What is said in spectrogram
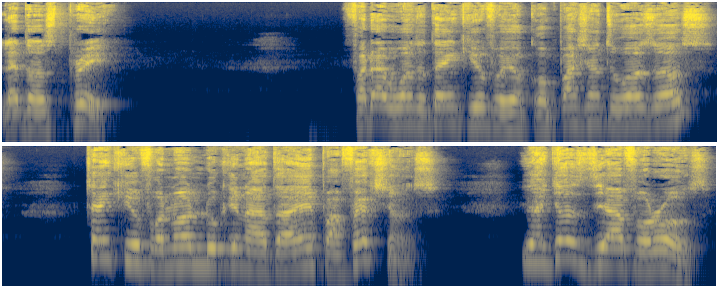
Let us pray. Father, we want to thank you for your compassion towards us. Thank you for not looking at our imperfections. You are just there for us,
